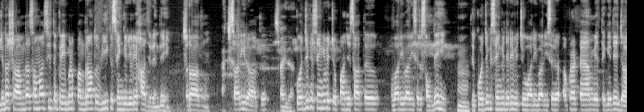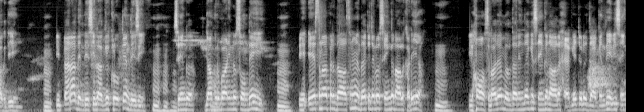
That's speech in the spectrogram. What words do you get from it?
ਜਦੋਂ ਸ਼ਾਮ ਦਾ ਸਮਾਂ ਸੀ ਤਕਰੀਬਨ 15 ਤੋਂ 20 ਕੁ ਸਿੰਘ ਜਿਹੜੇ ਹਾਜ਼ਰ ਰਹਿੰਦੇ ਸੀ ਰਾਤ ਨੂੰ ਸਾਰੀ ਰਾਤ। ਸਹੀ ਦਾ ਕੁਝ ਕੁ ਸਿੰਘ ਵਿੱਚੋਂ 5-7 ਵਾਰੀ-ਵਾਰੀ ਸਿਰ ਸੌਂਦੇ ਸੀ ਤੇ ਕੁਝ ਕੁ ਸਿੰਘ ਜਿਹੜੇ ਵਿੱਚੋਂ ਵਾਰੀ-ਵਾਰੀ ਸਿਰ ਆਪਣਾ ਟਾਈਮ ਮਿੱਥ ਕੇ ਤੇ ਜਾਗਦੇ ਸੀ। ਵੀ ਪਹਿਰਾ ਦਿੰਦੇ ਸੀ ਲਾਗੇ ਖਲੋਤੇ ਹੁੰਦੇ ਸੀ। ਸਿੰਘ ਜਾਂ ਗੁਰਬਾਣੀ ਨੂੰ ਸੁਣਦੇ ਸੀ। ਤੇ ਇਸ ਨਾਲ ਫਿਰ ਦਾਸ ਨੂੰ ਹੁੰਦਾ ਕਿ ਚਲੋ ਸਿੰਘ ਨਾਲ ਖੜੇ ਆ। ਵੀ ਹੌਸਲਾ ਜਿਹਾ ਮਿਲਦਾ ਰਹਿੰਦਾ ਕਿ ਸਿੰਘ ਨਾਲ ਹੈਗੇ ਚਲੋ ਜਾ ਕਹਿੰਦੇ ਇਹ ਵੀ ਸਿੰਘ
